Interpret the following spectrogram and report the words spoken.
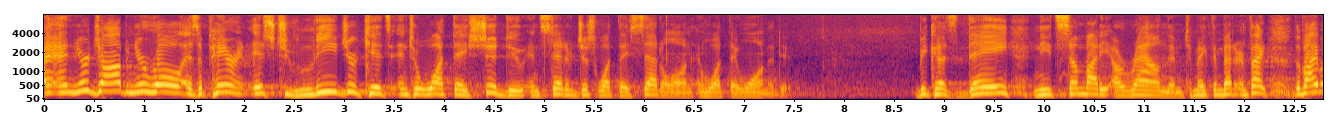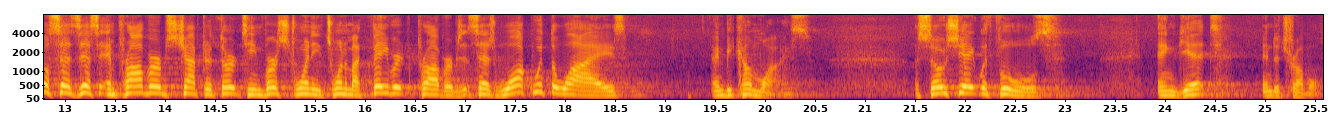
And your job and your role as a parent is to lead your kids into what they should do instead of just what they settle on and what they want to do. Because they need somebody around them to make them better. In fact, the Bible says this in Proverbs chapter 13, verse 20. It's one of my favorite proverbs. It says, Walk with the wise and become wise, associate with fools and get into trouble.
